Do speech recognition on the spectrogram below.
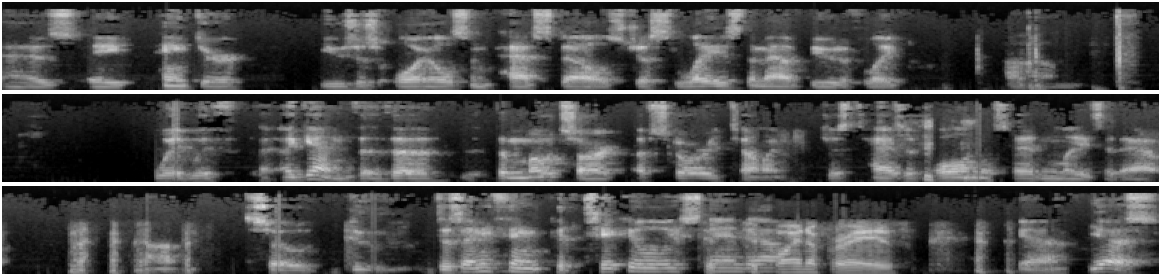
as a painter uses oils and pastels, just lays them out beautifully. Um, with, with again the, the the Mozart of storytelling, just has it all in his head and lays it out. Uh, so, do, does anything particularly stand to out? Point a phrase. Yeah. Yes.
